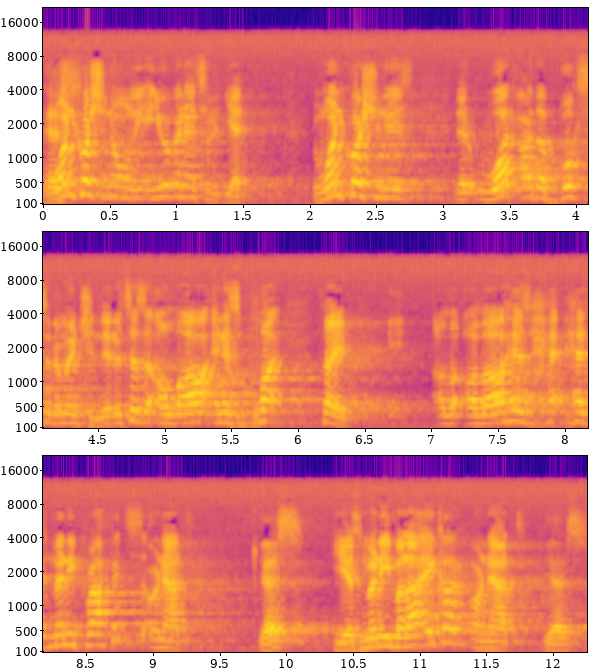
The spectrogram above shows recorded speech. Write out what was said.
Yes. One question only, and you haven't answered it yet. The one question is that what are the books that are mentioned? That it says Allah and His pl- type. Allah has has many prophets or not? Yes? He has many malaika or not? Yes.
